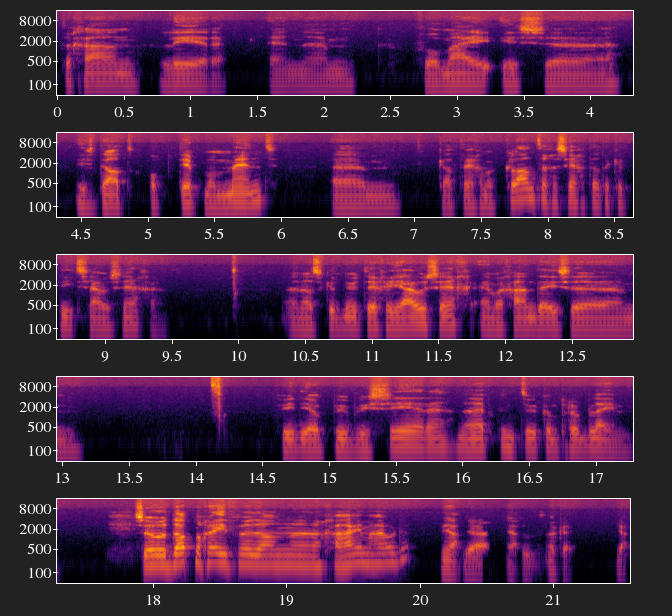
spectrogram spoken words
te gaan leren. En um, voor mij is, uh, is dat op dit moment. Um, ik had tegen mijn klanten gezegd dat ik het niet zou zeggen. En als ik het nu tegen jou zeg en we gaan deze um, video publiceren, dan heb ik natuurlijk een probleem. Zullen we dat nog even dan uh, geheim houden? Ja, ja, ja. oké. Okay. Ja.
